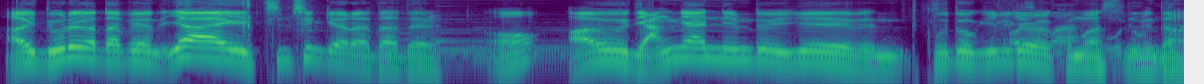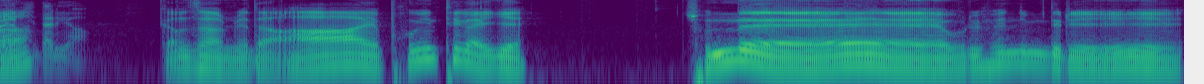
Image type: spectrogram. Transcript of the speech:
아이 노래가 나면 야이 짐 챙겨라 다들. 어? 아유 양냐님도 이게 구독 1개월 고맙습니다. 감사합니다. 아, 포인트가 이게 좋네. 우리 회님들이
